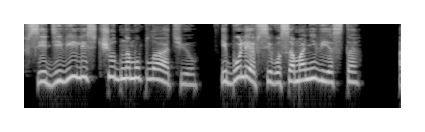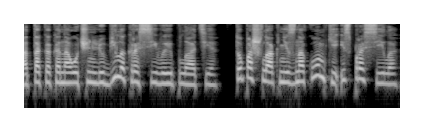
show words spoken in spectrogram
Все дивились чудному платью, и более всего сама невеста. А так как она очень любила красивые платья, то пошла к незнакомке и спросила,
